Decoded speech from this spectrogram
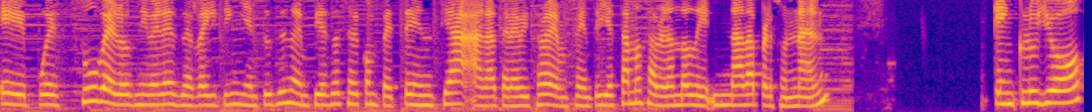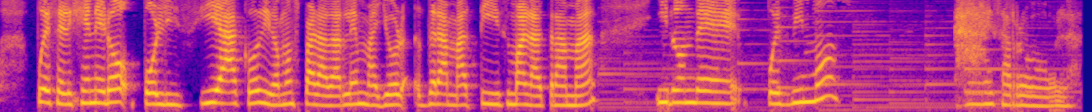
eh, pues sube los niveles de rating y entonces empieza a hacer competencia a la televisora de enfrente. Y estamos hablando de nada personal, que incluyó pues el género policíaco, digamos, para darle mayor dramatismo a la trama y donde pues vimos ah, esa rola.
